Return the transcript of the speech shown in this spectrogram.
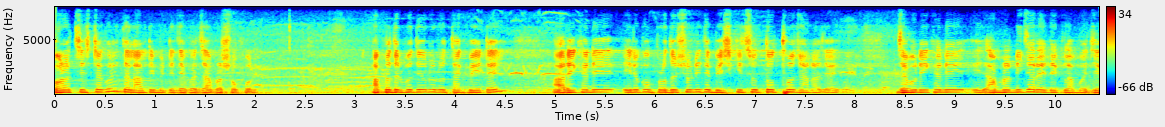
করার চেষ্টা করি, তাহলে আলটিমেটলি দেখবেন যে আমরা সফল। আপনাদের প্রতি অনুরোধ থাকবে এটাই। আর এখানে এরকম প্রদর্শনীতে বেশ কিছু তথ্য জানা যায়। যেমন এখানে আমরা নিজেরাই দেখলাম ওই যে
